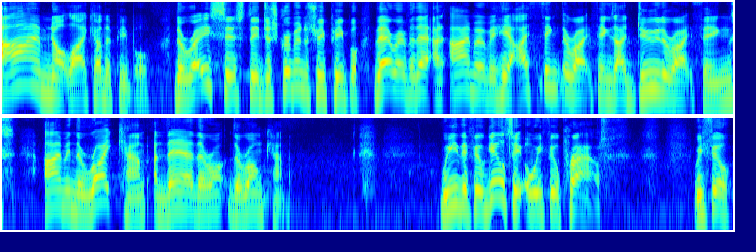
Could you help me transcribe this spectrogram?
I'm not like other people. The racist, the discriminatory people, they're over there and I'm over here. I think the right things, I do the right things. I'm in the right camp and they're the, the wrong camp. We either feel guilty or we feel proud. We feel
